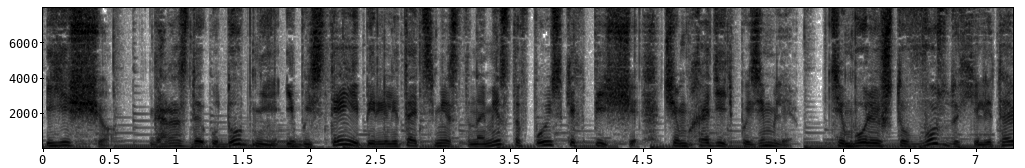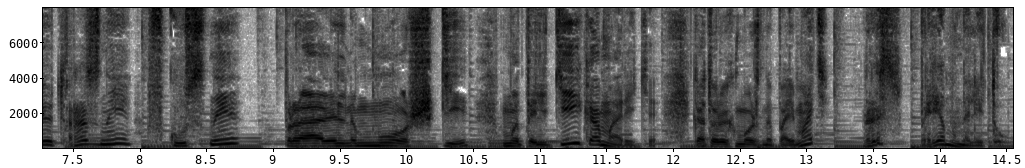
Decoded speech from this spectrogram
И еще, гораздо удобнее и быстрее перелетать с места на место в поисках пищи, чем ходить по земле. Тем более, что в воздухе летают разные вкусные, правильно, мошки, мотыльки и комарики, которых можно поймать раз прямо на лету.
